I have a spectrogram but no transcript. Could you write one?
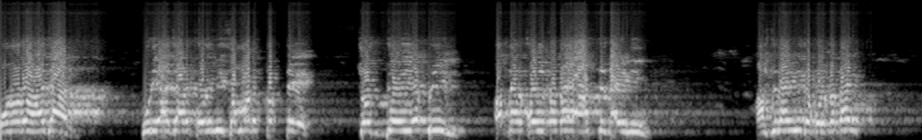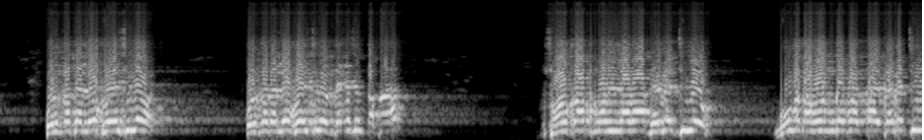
পনেরো হাজার, কুড়ি হাজার কর্মী সমর্থক থেকে চোদ্দই এপ্রিল আপনার কলকাতায় আসতে দেয়নি। আসতে দেয়নি তো কলকাতায়? কলকাতায় লোক হয়েছিল? কলকাতায় লোক হয়েছিল, দেখেছেন তো আপনারা? শওকত মোল্লারা ভেবেছিল, মমতা বন্দ্যোপাধ্যায় ভেবেছিল,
